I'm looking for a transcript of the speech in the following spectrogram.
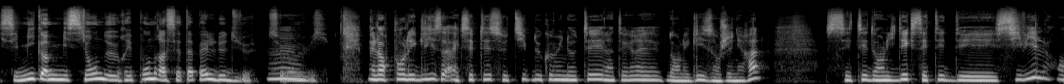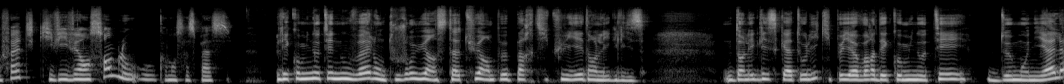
il s'est mis comme mission de répondre à cet appel de Dieu, selon Hmm. lui. Mais alors, pour l'Église, accepter ce type de communauté et l'intégrer dans l'Église en général, c'était dans l'idée que c'était des civils, en fait, qui vivaient ensemble ou, ou comment ça se passe? Les communautés nouvelles ont toujours eu un statut un peu particulier dans l'Église. Dans l'Église catholique, il peut y avoir des communautés de moniales,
